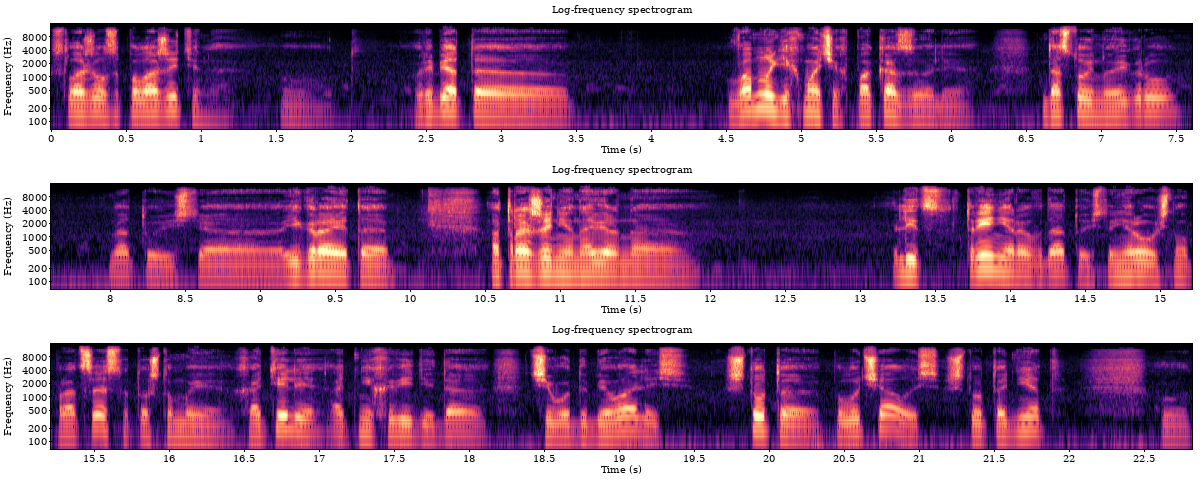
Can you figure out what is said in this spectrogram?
сложился положительно. Вот. Ребята во многих матчах показывали достойную игру. Да, то есть а, игра это отражение, наверное, лиц тренеров, да, то есть тренировочного процесса, то, что мы хотели от них видеть, да, чего добивались. Что-то получалось, что-то нет. Вот.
